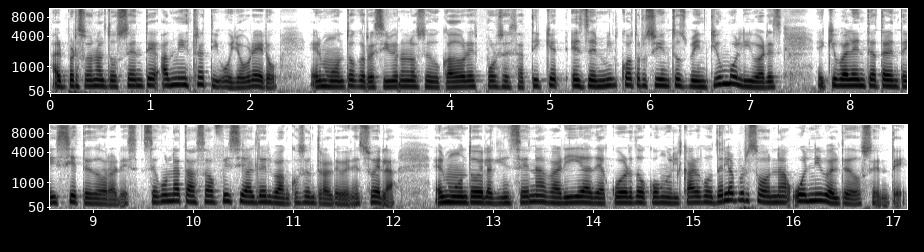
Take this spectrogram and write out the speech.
al personal docente, administrativo y obrero. El monto que recibieron los educadores por su ticket es de 1.421 bolívares, equivalente a 37 dólares, según la tasa oficial del Banco Central de Venezuela. El monto de la quincena varía de acuerdo con el cargo de la persona o el nivel de docente.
